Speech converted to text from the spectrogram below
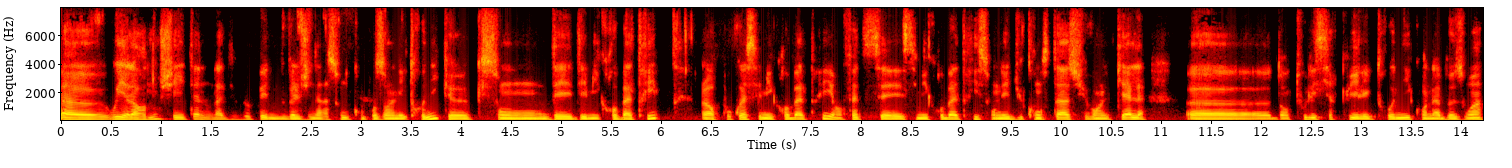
Euh, oui, alors nous, chez Itel, on a développé une nouvelle génération de composants électroniques euh, qui sont des, des micro-batteries. Alors pourquoi ces micro-batteries? En fait, ces, ces micro-batteries sont nées du constat suivant lequel, euh, dans tous les circuits électroniques, on a besoin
